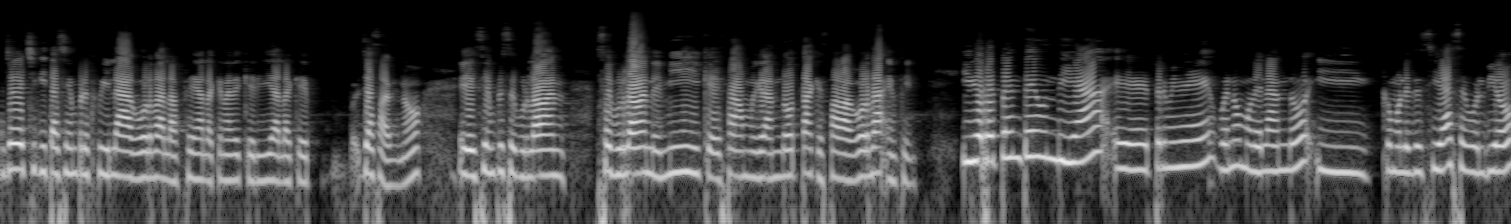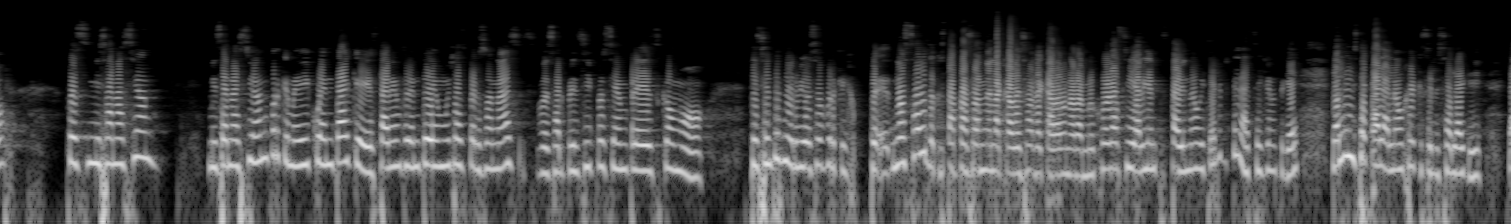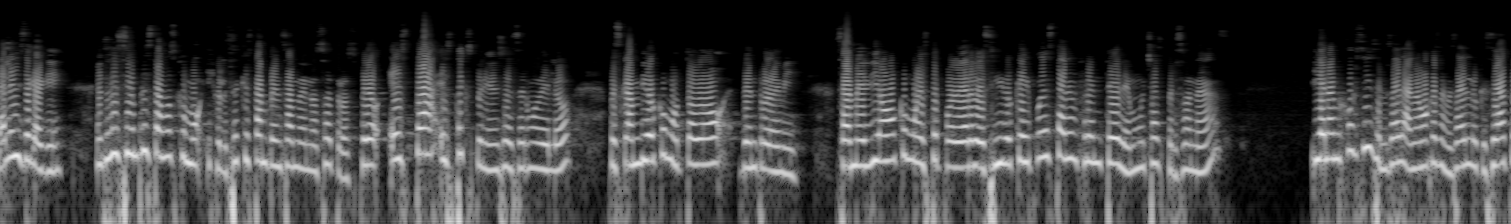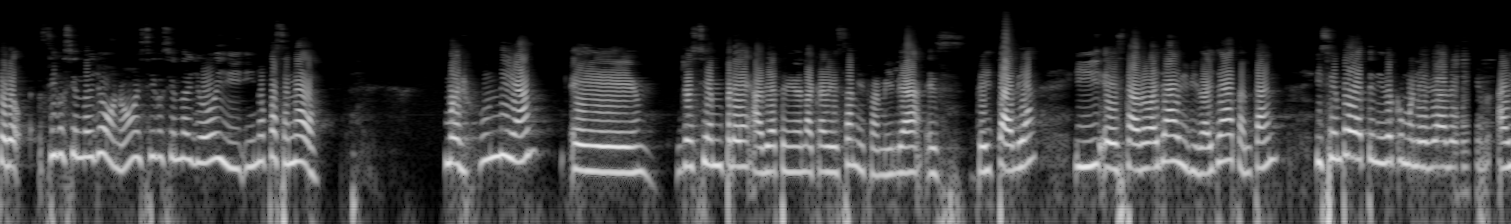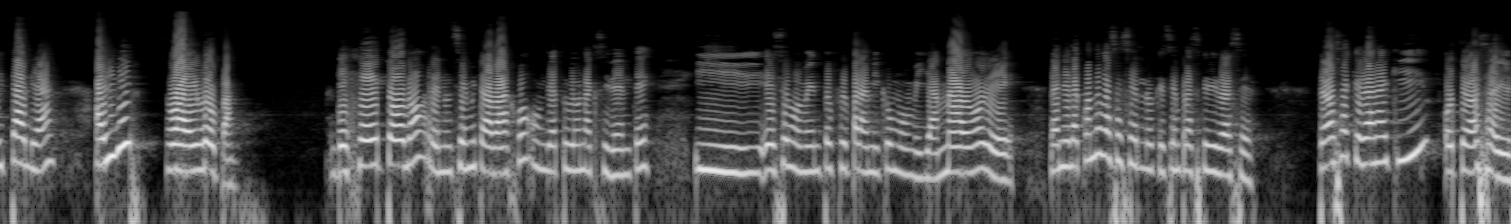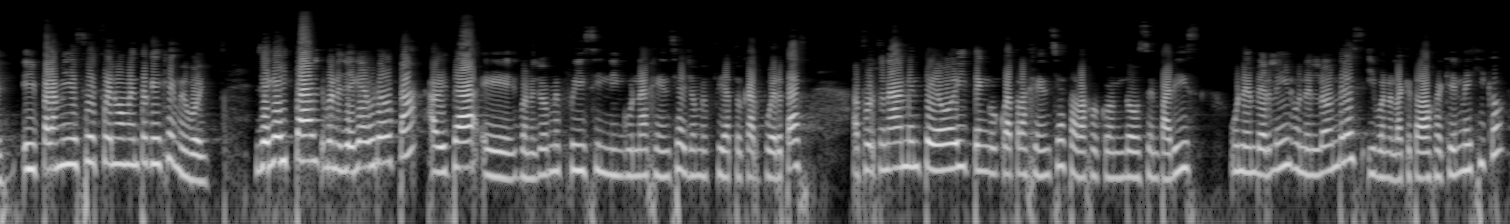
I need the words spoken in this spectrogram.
yo de chiquita siempre fui la gorda, la fea, la que nadie quería, la que, ya saben, ¿no? Eh, siempre se burlaban, se burlaban de mí, que estaba muy grandota, que estaba gorda, en fin. Y de repente un día terminé, bueno, modelando y como les decía, se volvió pues mi sanación, mi sanación porque me di cuenta que estar enfrente de muchas personas, pues al principio siempre es como, te sientes nervioso porque no sabes lo que está pasando en la cabeza de cada uno. A lo mejor así alguien te está viendo, ya le viste la ceja, no sé qué, ya le viste acá la lonja que se le sale aquí, ya le viste que aquí. Entonces siempre estamos como, híjole, sé que están pensando en nosotros. Pero esta, experiencia de ser modelo, pues cambió como todo dentro de mí. O sea, me dio como este poder de decir, ok, puedo estar enfrente de muchas personas y a lo mejor sí, se me sale la lonja, se me sale lo que sea, pero sigo siendo yo, ¿no? Sigo siendo yo y, no pasa nada. Bueno, un día eh, yo siempre había tenido en la cabeza, mi familia es de Italia y he estado allá, he vivido allá, tan tan, y siempre había tenido como la idea de ir a Italia a vivir o a Europa. Dejé todo, renuncié a mi trabajo, un día tuve un accidente y ese momento fue para mí como mi llamado de, Daniela, ¿cuándo vas a hacer lo que siempre has querido hacer? ¿Te vas a quedar aquí o te vas a ir? Y para mí ese fue el momento que dije, me voy. Llegué a Italia, bueno, llegué a Europa, ahorita, eh, bueno, yo me fui sin ninguna agencia, yo me fui a tocar puertas. Afortunadamente hoy tengo cuatro agencias, trabajo con dos en París, una en Berlín, una en Londres y bueno, la que trabajo aquí en México.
